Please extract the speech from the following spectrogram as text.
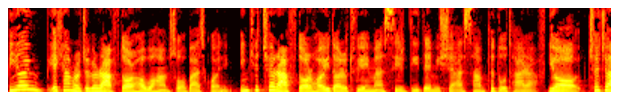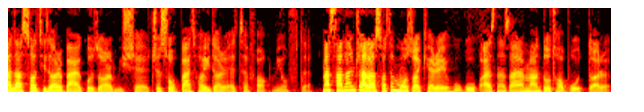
بیایم یکم راجع به رفتارها با هم صحبت کنیم. اینکه چه رفتارهایی داره توی این مسیر دیده میشه از سمت دو طرف یا چه جلساتی داره برگزار میشه چه صحبتهایی داره اتفاق میفته. مثلا جلسات مذاکره حقوق از نظر من دو تا بود داره.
